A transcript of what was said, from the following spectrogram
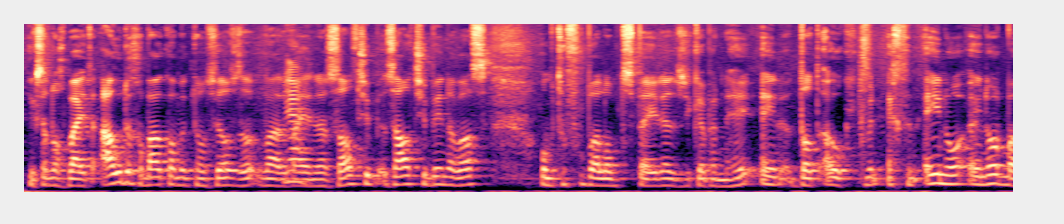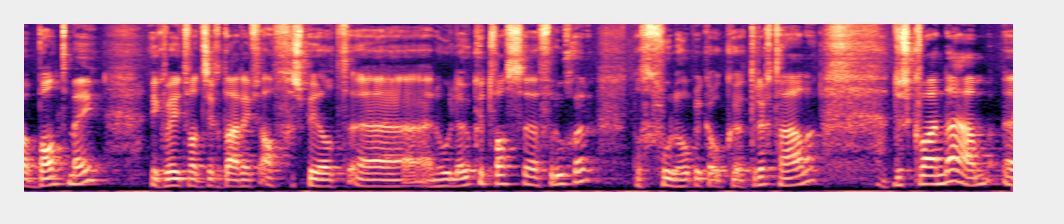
Ik zat nog bij het oude gebouw, kwam ik nog zelfs, waarbij Ja. een zaaltje, zaaltje binnen was om te voetballen, om te spelen. Dus ik heb een, dat ook, ik ben echt een eno- enorme band mee. Ik weet wat zich daar heeft afgespeeld eh, en hoe leuk het was eh, vroeger. Dat gevoel hoop ik ook eh, terug te halen. Dus qua naam, eh,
